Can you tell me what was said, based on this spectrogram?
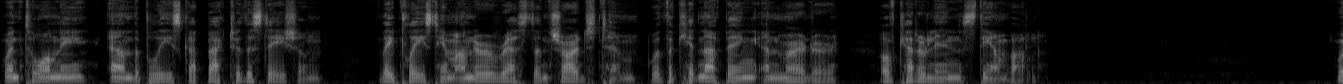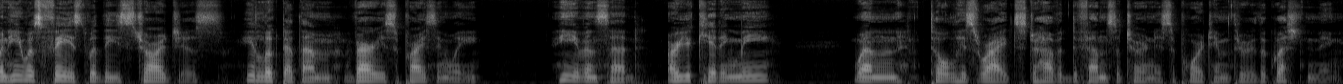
When Tony and the police got back to the station, they placed him under arrest and charged him with the kidnapping and murder of Carolin Stenvall. When he was faced with these charges, he looked at them very surprisingly. He even said, Are you kidding me? when told his rights to have a defense attorney support him through the questioning.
